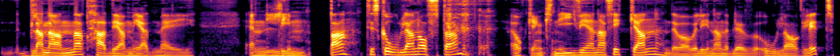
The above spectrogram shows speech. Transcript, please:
bland annat hade jag med mig en limpa till skolan ofta och en kniv i ena fickan. Det var väl innan det blev olagligt.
